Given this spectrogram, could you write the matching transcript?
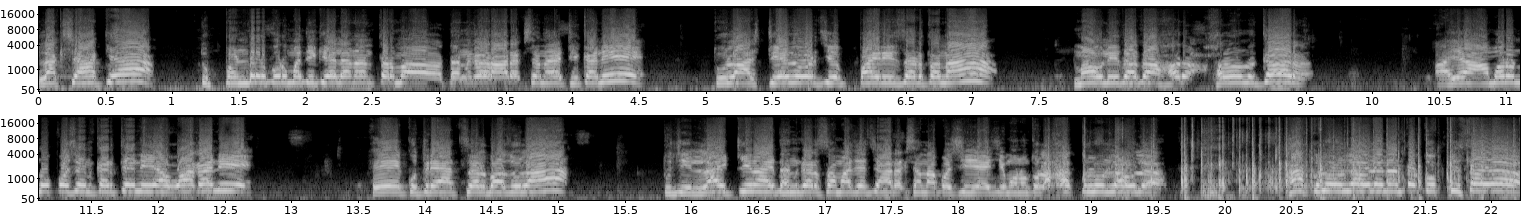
लक्ष हाक्या तू पंढरपूरमध्ये गेल्यानंतर मग धनगर आरक्षण या ठिकाणी तुला स्टेजवरची पायरी चढताना माऊली दादा हर हरणकर या आमरण उपोषण करते या वाघाने हे कुत्र्या चल बाजूला. तुझी लायकी नाही धनगर समाजाच्या आरक्षणापाशी यायची म्हणून तुला हाकलून लावलं. हाकलून लावल्यानंतर तू पिसाळ.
